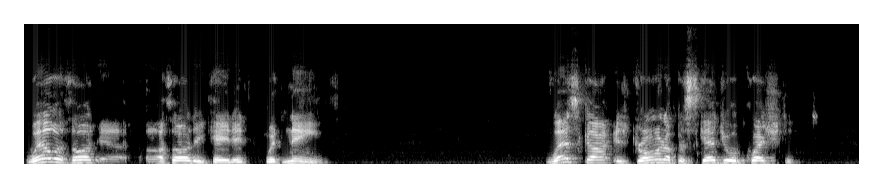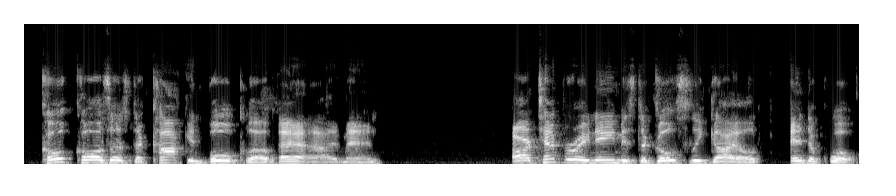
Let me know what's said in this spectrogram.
well authenticated with names. Westcott is drawing up a schedule of questions. Cope calls us the Cock and Bull Club. Man. Our temporary name is the Ghostly Guild. End of quote.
